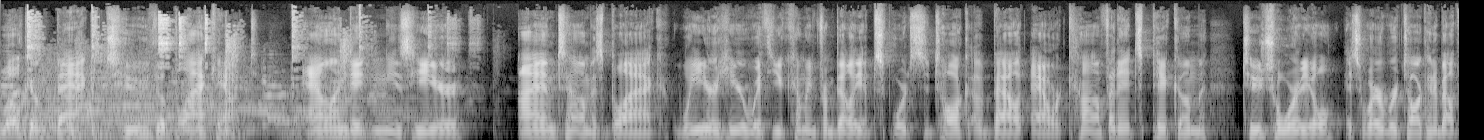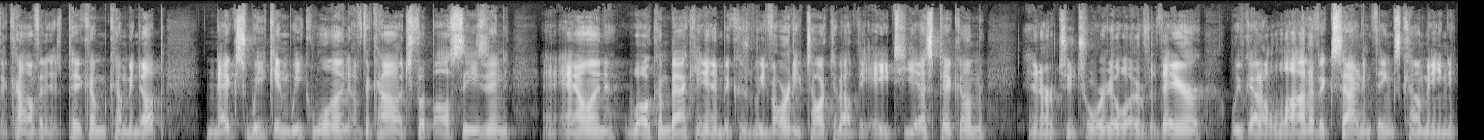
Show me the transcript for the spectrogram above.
Welcome back to the Blackout. Alan Denton is here. I am Thomas Black. We are here with you coming from Belly Up Sports to talk about our Confidence Pick'em tutorial. It's where we're talking about the Confidence Pick'em coming up next week in week one of the college football season. And Alan, welcome back in because we've already talked about the ATS Pick'em in our tutorial over there. We've got a lot of exciting things coming.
